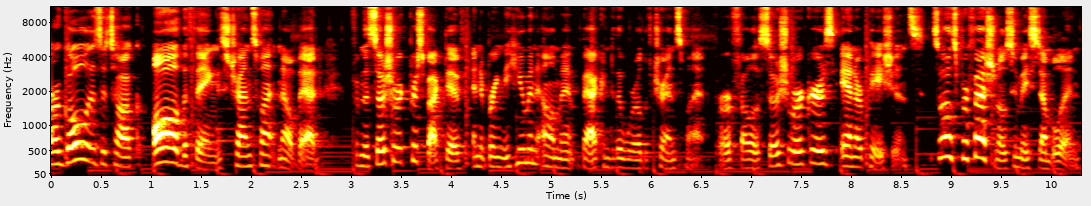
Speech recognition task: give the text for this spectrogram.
Our goal is to talk all the things transplant and LVAD from the social work perspective and to bring the human element back into the world of transplant for our fellow social workers and our patients, as well as professionals who may stumble in.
